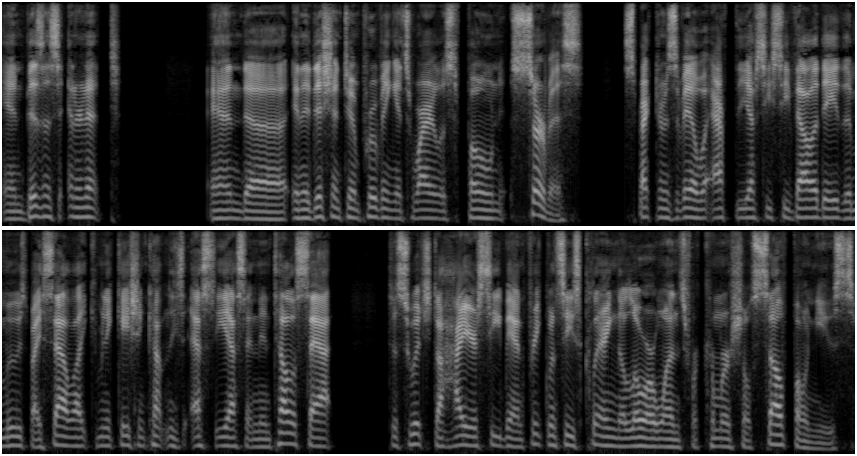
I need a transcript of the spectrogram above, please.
and business internet and uh, in addition to improving its wireless phone service, Spectrum is available after the FCC validated the moves by satellite communication companies SES and Intelsat to switch to higher C band frequencies, clearing the lower ones for commercial cell phone use.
